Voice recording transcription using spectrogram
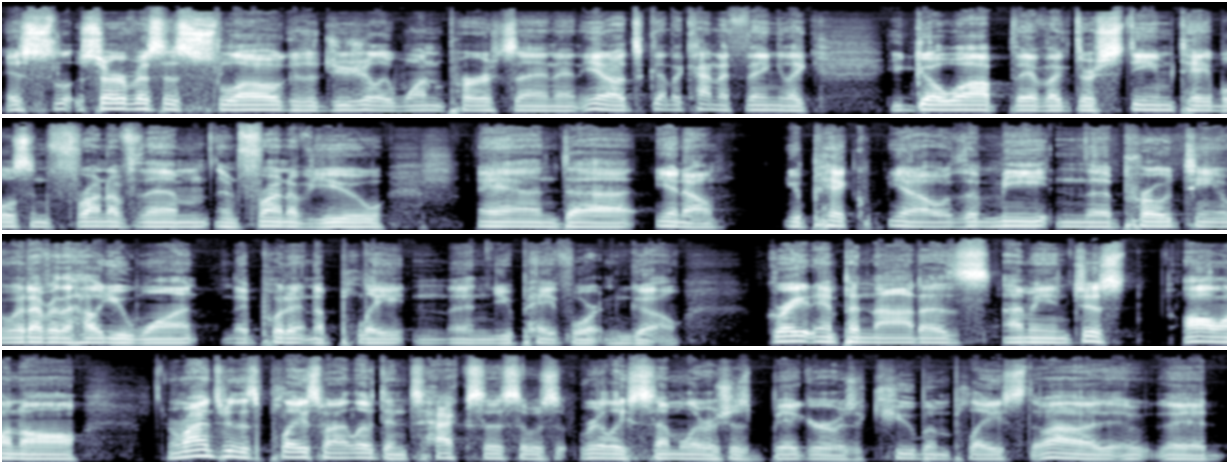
Its service is slow because it's usually one person, and you know it's the kind of thing like you go up, they have like their steam tables in front of them, in front of you, and uh, you know you pick you know the meat and the protein, whatever the hell you want. They put it in a plate, and then you pay for it and go. Great empanadas. I mean, just all in all, it reminds me of this place when I lived in Texas. It was really similar. It was just bigger. It was a Cuban place. Well, they had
